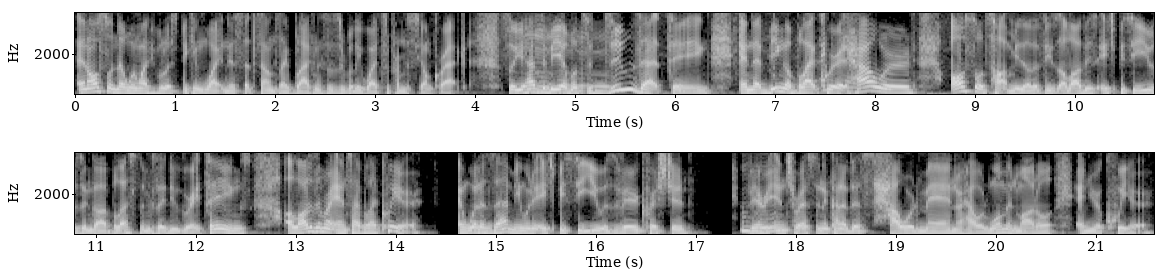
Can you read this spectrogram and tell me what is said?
and also know when white people are speaking whiteness that sounds like blackness is really white supremacy on crack. So you have to be able to mm-hmm. do that thing, and that being a black queer at Howard also taught me though that these a lot of these HBCUs and God bless them because they do great things. A lot of them are anti-black queer, and what does that mean when your HBCU is very Christian? Very interested in kind of this Howard man or Howard woman model, and you're queer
